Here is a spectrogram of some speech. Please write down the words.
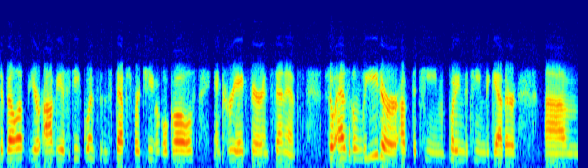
develop your obvious sequence and steps for achievable goals, and create fair incentives. So, as the leader of the team, putting the team together, um,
